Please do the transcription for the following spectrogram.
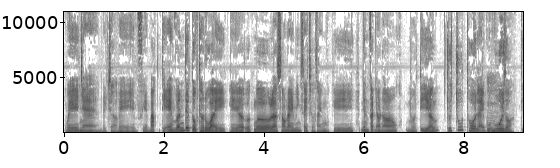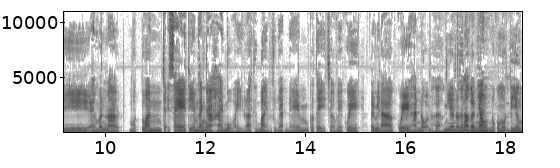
quê nhà, được trở về phía Bắc thì em vẫn tiếp tục theo đuổi cái ước mơ là sau này mình sẽ trở thành một cái nhân vật nào đó nổi tiếng. Chút chút thôi là em cũng ừ. vui rồi. Thì em vẫn là một tuần chạy xe thì em dành ra hai buổi đó là thứ bảy và chủ nhật để em có thể trở về quê. Tại vì là quê Hà Nội Hưng Yên nó rất là gần nhau, nó có một ừ. tiếng.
